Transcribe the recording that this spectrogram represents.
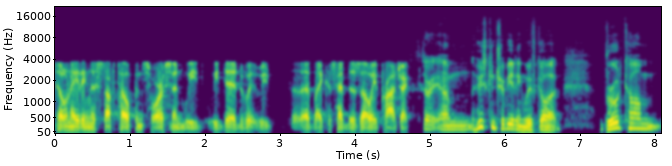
donating this stuff to open source, and we we did we, we uh, like I said the Zowe project. Sorry, um, who's contributing? We've got Broadcom,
